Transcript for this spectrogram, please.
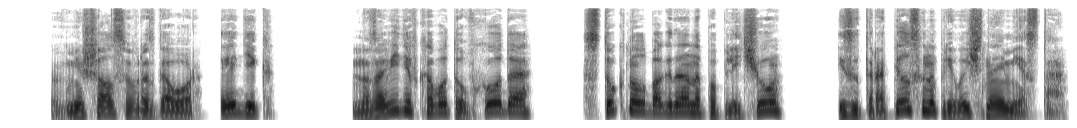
— вмешался в разговор Эдик, но, завидев кого-то у входа, стукнул Богдана по плечу и заторопился на привычное место.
